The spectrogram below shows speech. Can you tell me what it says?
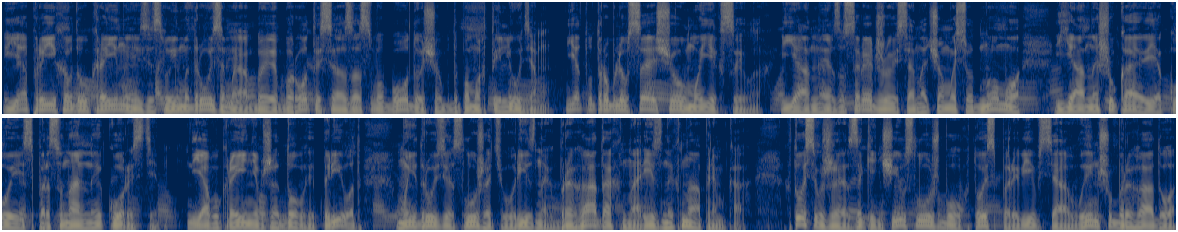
Я приїхав до України зі своїми друзями, аби боротися за свободу, щоб допомогти людям. Я тут роблю все, що в моїх силах. Я не зосереджуюся на чомусь одному. Я не шукаю якоїсь персональної користі. Я в Україні вже довгий період. Мої друзі служать у різних бригадах на різних напрямках. Хтось вже закінчив службу, хтось перевівся в іншу бригаду.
